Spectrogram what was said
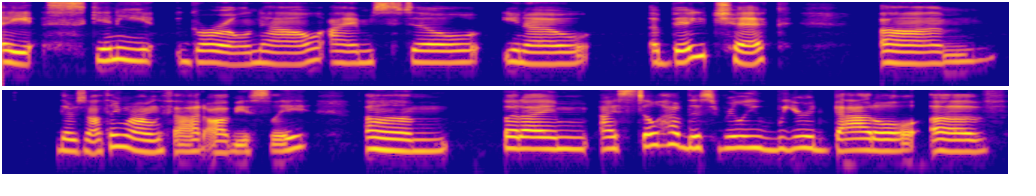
a skinny girl now. I'm still, you know, a big chick. Um, there's nothing wrong with that, obviously. Um, but I'm I still have this really weird battle of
